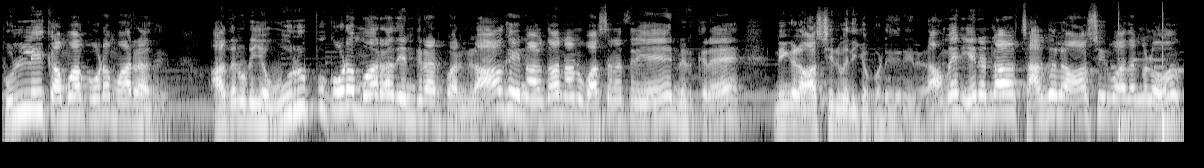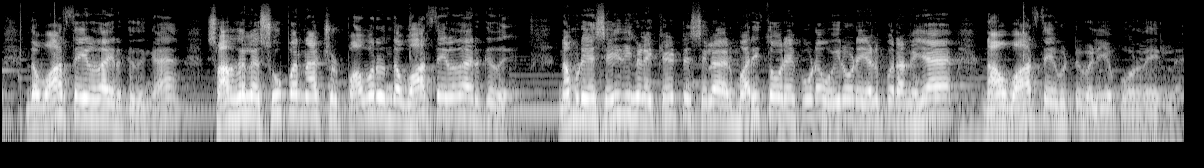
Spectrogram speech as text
புள்ளி கமா கூட மாறாது. அதனுடைய உறுப்பு கூட மாறாது என்கிறார் பாருங்கள். ஆகையினால் தான் நான் வசனத்திலேயே நிற்கிற நீங்கள் ஆசீர்வதிக்கப்படுகிறீர்கள். ஆமென். ஏனென்றால் சகல ஆசீர்வாதங்களும் இந்த வார்த்தையில் தான் இருக்குதுங்க. சகல சூப்பர் நேச்சுரல் பவர் இந்த வார்த்தையில் தான் இருக்குது. நம்முடைய செய்திகளை கேட்டு சிலர் மறித்தோரை கூட உயிரோடு எழுப்புறாங்க. ஏன்? நான் வார்த்தையை விட்டு வெளியே போகிறதே இல்லை.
